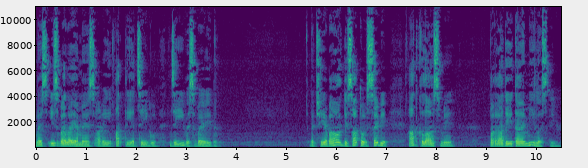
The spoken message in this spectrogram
mēs izvēlējamies arī attiecīgu dzīvesveidu. Bet šie vārdi satur sevi atklāsmi par radītāja mīlestību.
